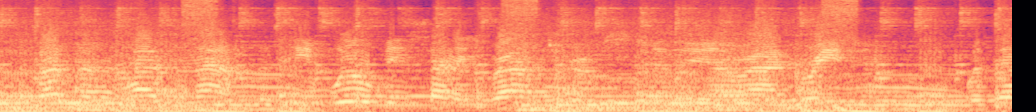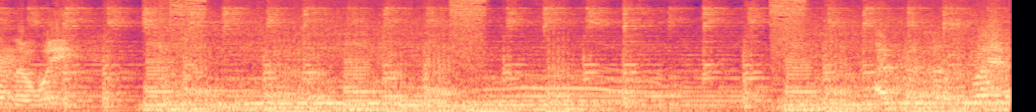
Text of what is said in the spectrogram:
The president has announced that he will be sending ground troops to the Iraq region within the week. After this late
